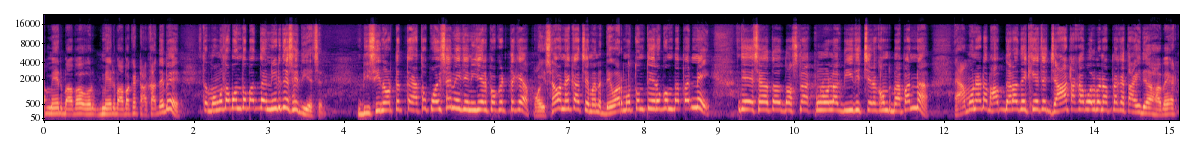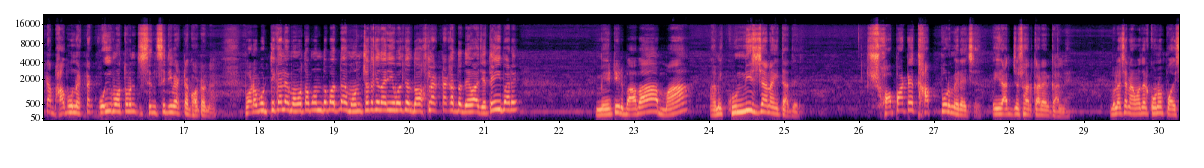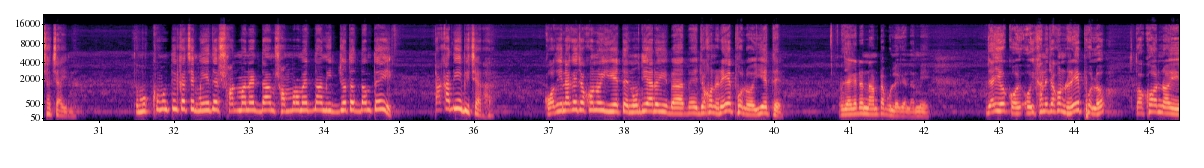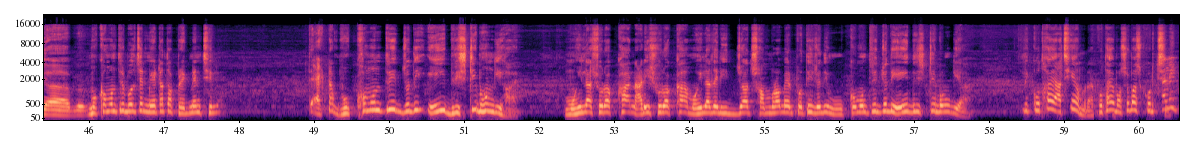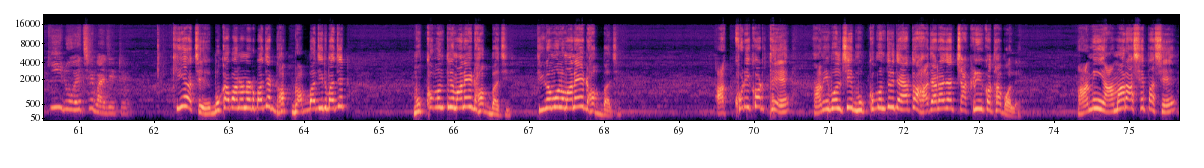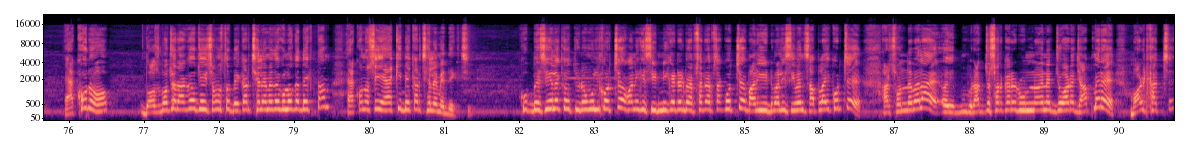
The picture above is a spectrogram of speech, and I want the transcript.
মেয়ের বাবা, ওর মেয়ের বাবাকে টাকা দেবে, তো মমতা বন্দ্যোপাধ্যায় নির্দেশে দিয়েছেন। ডিসি নর্থের তো এত পয়সা নেই যে নিজের পকেট থেকে। পয়সা অনেক আছে মানে দেওয়ার মতন তো এরকম ব্যাপার নেই যে এসে হয়তো দশ লাখ, পনেরো লাখ দিয়ে দিচ্ছে, এরকম তো ব্যাপার না। এমন একটা ভাবধারা দেখিয়েছে, যা টাকা বলবেন আপনাকে তাই দেওয়া হবে। একটা ভাবুন, একটা ওই মতন সেন্সিটিভ একটা ঘটনা। পরবর্তীকালে মমতা বন্দ্যোপাধ্যায় মঞ্চ থেকে দাঁড়িয়ে বলছেন, দশ লাখ টাকা তো দেওয়া যেতেই পারে। মেয়েটির বাবা, মা, আমি কুন্নিশ জানাই তাদের। সপাটে থাপ্পড় মেরেছে এই রাজ্য সরকারের গালে। বলেছেন, আমাদের কোনো পয়সা চাই না। তো মুখ্যমন্ত্রীর কাছে মেয়েদের সম্মানের দাম, সম্ভ্রমের দাম, ইজ্জতের দাম তো এই, টাকা দিয়ে বিচার হয়। কদিন আগে যখন ওই ইয়েতে, নদীয়ার ওই যখন রেপ হলো ইয়েতে, জায়গাটার নামটা ভুলে গেলাম এই। যাই হোক, ওই- ওইখানে যখন রেপ হলো, তখন ওই মুখ্যমন্ত্রী বলছেন মেয়েটা তো প্রেগনেন্ট ছিল। তো একটা মুখ্যমন্ত্রীর যদি এই দৃষ্টিভঙ্গি হয়, মহিলা সুরক্ষা, নারী সুরক্ষা, মহিলাদের ইজ্জত, সম্ভ্রমের প্রতি যদি মুখ্যমন্ত্রীর যদি এই দৃষ্টিভঙ্গি হয় কোথায় আছি আমরা? কোথায় বসবাস করছি? তাহলে কি রয়েছে বাজেটে কি আছে? বোকা বানানোর বাজেট ঢপ ঢপবাজির বাজেট মুখ্যমন্ত্রী মানেই ঢপবাজি তৃণমূল মানেই ঢপবাজি। আক্ষরিক অর্থে আমি বলছি মুখ্যমন্ত্রী তো এত হাজার হাজার চাকরির কথা বলে। আমি আমার আশেপাশে এখনও দশ বছর আগেও যেই সমস্ত বেকার ছেলেমেয়েদেরগুলোকে দেখতাম এখনও সেই একই বেকার ছেলেমেয়ে দেখছি। খুব বেশি হলে কেউ তৃণমূল করছে ওখানে গিয়ে সিন্ডিকেটের ব্যবসা ট্যাবসা করছে বালি ইট বালি সিমেন্ট সাপ্লাই করছে আর সন্ধ্যাবেলায় ওই রাজ্য সরকারের উন্নয়নের জোয়ারে ঝাঁপ মেরে ভল্ট খাচ্ছে।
